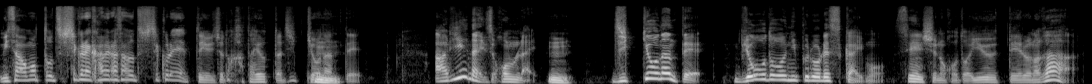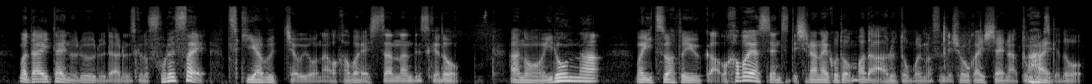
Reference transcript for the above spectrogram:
三沢もっと映してくれ、カメラさん映してくれっていうちょっと偏った実況なんて、ありえないんですよ、本来。うん。実況なんて、平等にプロレス界も選手のことを言うっていうのが、まあ大体のルールであるんですけど、それさえ突き破っちゃうような若林さんなんですけど、あの、いろんな、まあ逸話というか、若林さんについて知らないこともまだあると思いますんで紹介したいなと思うんですけど、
